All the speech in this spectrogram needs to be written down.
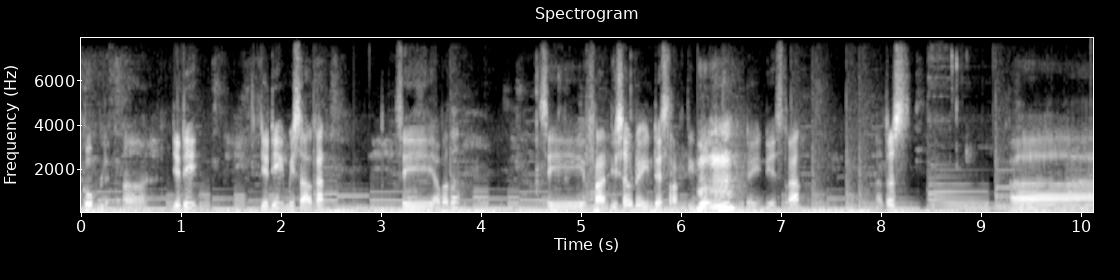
Goblin eh, jadi jadi misalkan si apa tuh si Frandisa udah indestructible Mm-mm. udah indestruct. Nah terus eh,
